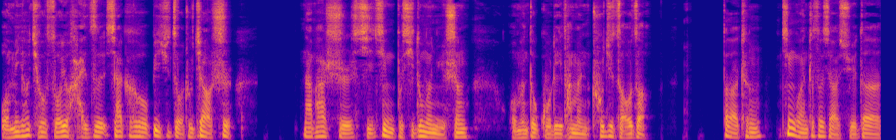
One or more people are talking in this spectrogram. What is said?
我们要求所有孩子下课后必须走出教室，哪怕是习静不习动的女生，我们都鼓励他们出去走走。”报道称，尽管这所小学的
